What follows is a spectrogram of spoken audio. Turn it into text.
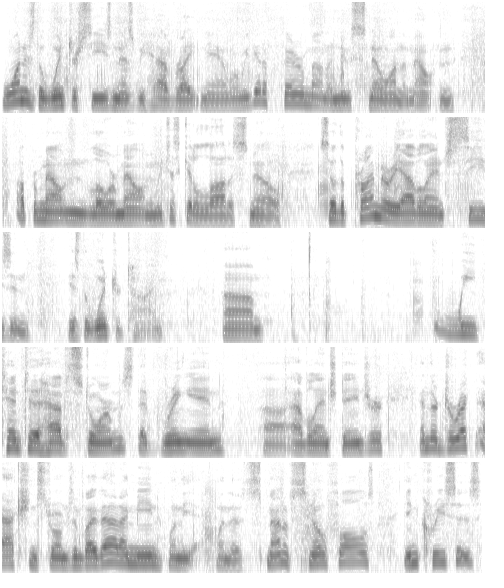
One is the winter season as we have right now where we get a fair amount of new snow on the mountain. Upper mountain, lower mountain, we just get a lot of snow. So the primary avalanche season is the winter time. Um, we tend to have storms that bring in uh, avalanche danger, and they're direct action storms. And by that I mean when the when the amount of snow falls increases,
